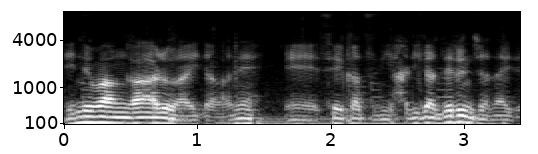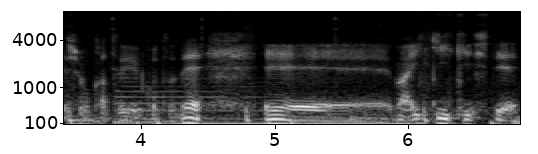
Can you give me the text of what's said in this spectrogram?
N1 がある間はね、え生活に張りが出るんじゃないでしょうかということで、えまあ、生き生きして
